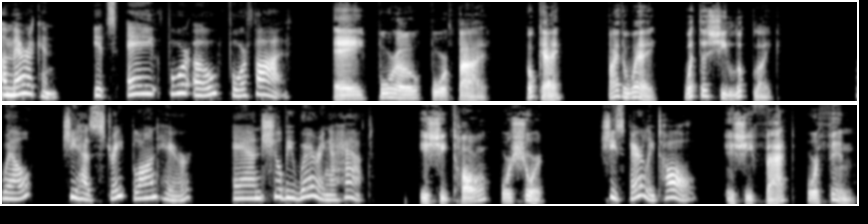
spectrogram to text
American. It's A4045. A4045. Okay. By the way, what does she look like? Well, she has straight blonde hair, and she'll be wearing a hat. Is she tall or short? She's fairly tall. Is she fat or thin?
